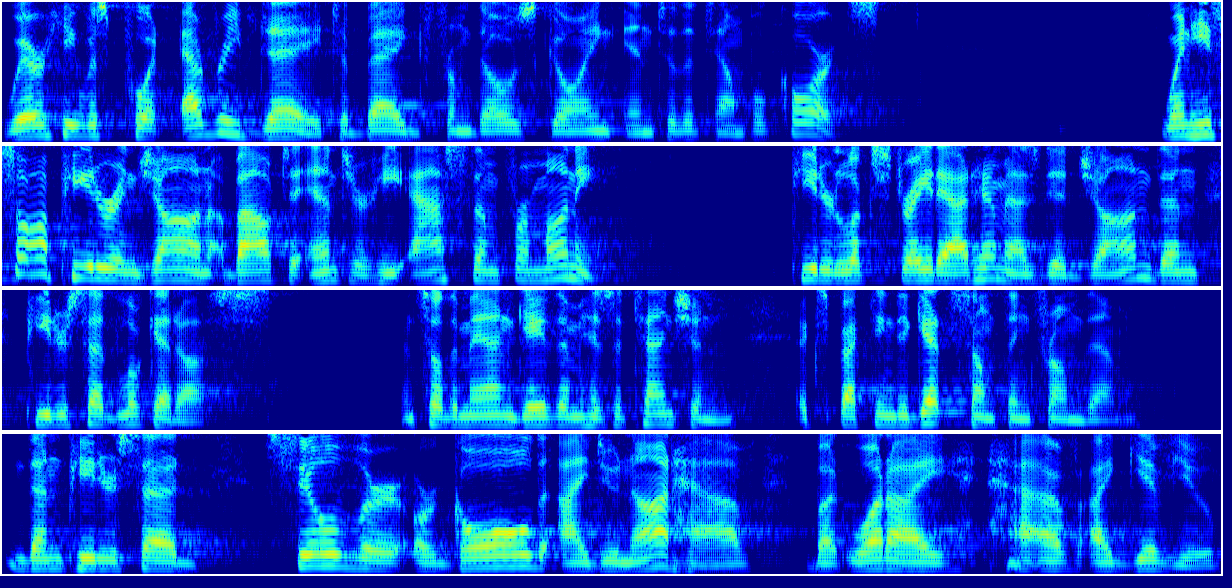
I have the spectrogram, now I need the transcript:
where he was put every day to beg from those going into the temple courts. When he saw Peter and John about to enter, he asked them for money. Peter looked straight at him, as did John. Then Peter said, Look at us. And so the man gave them his attention, expecting to get something from them. Then Peter said, Silver or gold I do not have, but what I have I give you.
